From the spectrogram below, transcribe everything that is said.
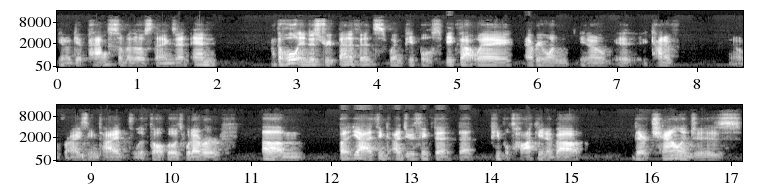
you know get past some of those things, and and the whole industry benefits when people speak that way. Everyone, you know, it, it kind of you know, rising tides lift all boats, whatever. Um, but yeah, I think I do think that that people talking about their challenges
